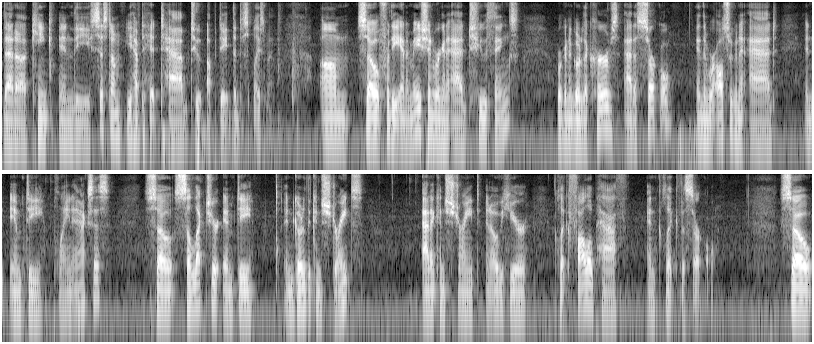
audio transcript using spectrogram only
that uh, kink in the system. You have to hit tab to update the displacement. Um, so for the animation, we're going to add two things. We're going to go to the curves, add a circle, and then we're also going to add an empty plain axis. So select your empty and go to the constraints, add a constraint, and over here, click follow path and click the circle. So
